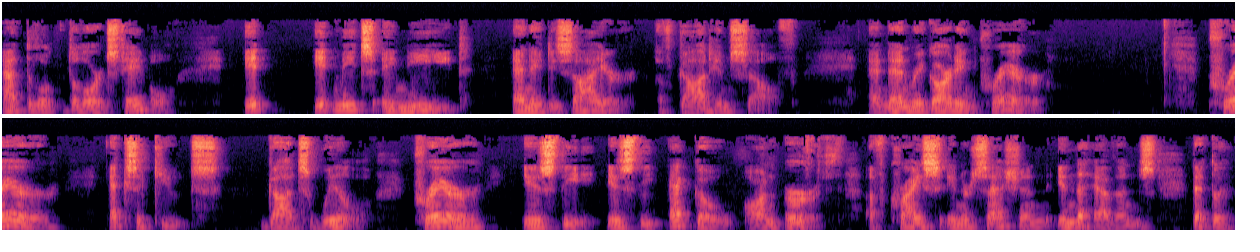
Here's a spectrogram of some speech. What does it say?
at the, the Lord's table it, it meets a need and a desire of God himself. And then regarding prayer, prayer executes God's will. Prayer is the, is the echo on earth of Christ's intercession in the heavens that the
